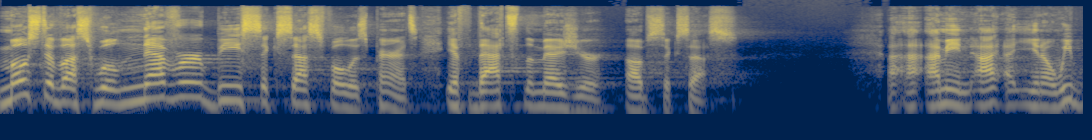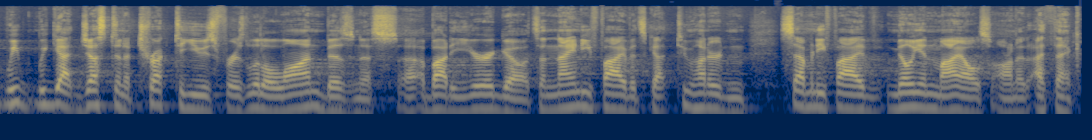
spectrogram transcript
Most of us will never be successful as parents if that's the measure of success. I, mean, I, you know, we, we, we got Justin a truck to use for his little lawn business uh, about a year ago. It's a 95, it's got 275 million miles on it, I think.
